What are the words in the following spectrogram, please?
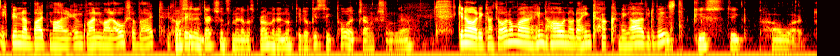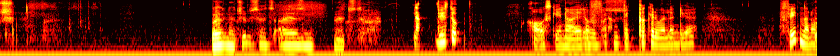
ich bin dann bald mal irgendwann mal auch soweit. Ich hoffe, ich, Induction Smelter? Was brauchen wir denn noch? Die Logistic Power Junction, ja? genau, die kannst du auch nochmal hinhauen oder hinkacken, egal wie du willst. Logistic Power Junction. Goldener Chipsatz, Eisen, Redstone. Na, wirst du rausgehen, Alter. Ja, Verdammte Kacke, du Elendige. Was fehlt denn da noch?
